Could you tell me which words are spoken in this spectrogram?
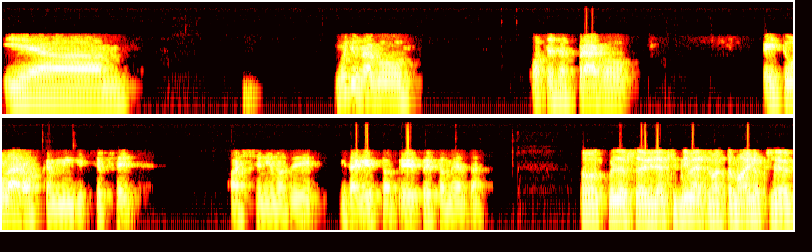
ja muidu nagu otseselt praegu ei tule rohkem mingeid siukseid asju niimoodi, midagi hüppab, hüppab meelde. no kuidas sa nüüd jätsid nimetamata oma ainukese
